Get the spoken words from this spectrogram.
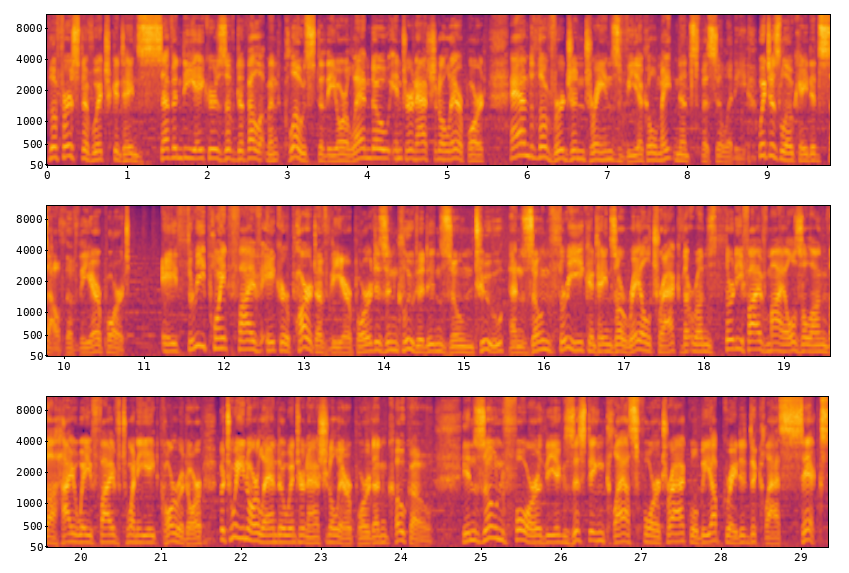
the first of which contains 70 acres of development close to the Orlando International Airport and the Virgin Trains Vehicle Maintenance Facility, which is located south of the airport. A 3.5 acre part of the airport is included in Zone 2, and Zone 3 contains a rail track that runs 35 miles along the Highway 528 corridor between Orlando International Airport and Cocoa. In Zone 4, the existing Class 4 track will be upgraded to Class 6,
